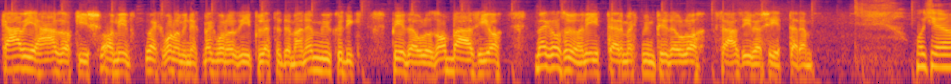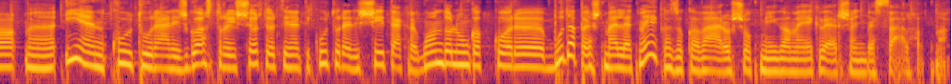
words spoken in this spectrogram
kávéházak is, ami valaminek megvan az épülete, de már nem működik, például az Abbázia, meg az olyan éttermek, mint például a száz éves étterem hogyha e, ilyen kulturális, gasztro és sörtörténeti kulturális sétákra gondolunk, akkor Budapest mellett melyek azok a városok még, amelyek versenybe szállhatnak?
